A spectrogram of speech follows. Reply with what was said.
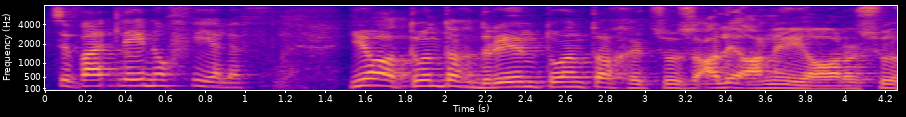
So wat lê nog vir julle voor? Ja, 2023 het soos al die ander jare so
